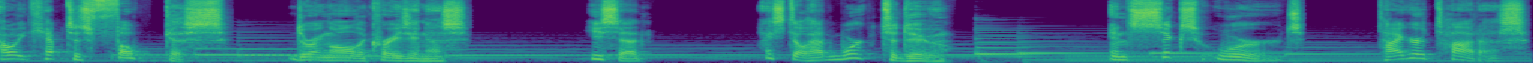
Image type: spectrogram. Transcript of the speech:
how he kept his focus during all the craziness. He said, I still had work to do. In six words, Tiger taught us,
